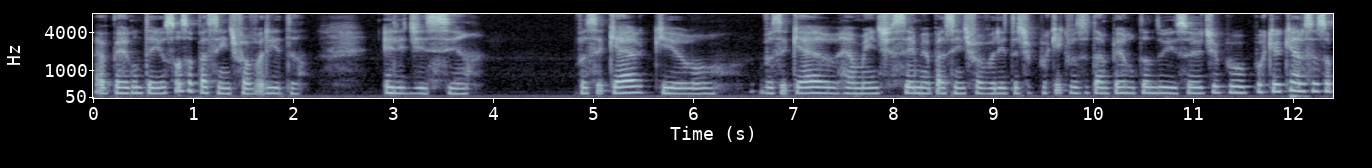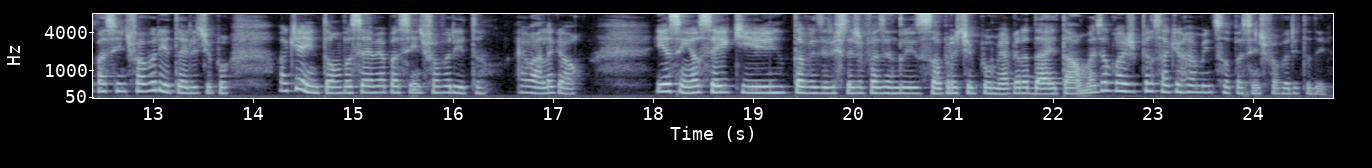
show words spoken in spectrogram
Aí eu perguntei: "Eu sou sua paciente favorita?" Ele disse: "Você quer que eu você quer realmente ser minha paciente favorita? Tipo, por que, que você tá me perguntando isso? Eu, tipo, porque eu quero ser sua paciente favorita. Ele, tipo, ok, então você é minha paciente favorita. Eu, ah, legal. E assim, eu sei que talvez ele esteja fazendo isso só pra, tipo, me agradar e tal, mas eu gosto de pensar que eu realmente sou a paciente favorita dele.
